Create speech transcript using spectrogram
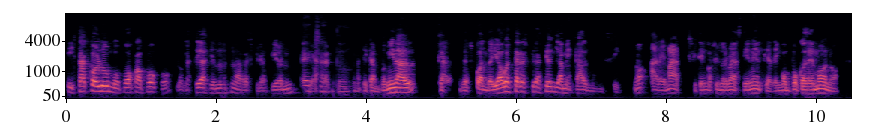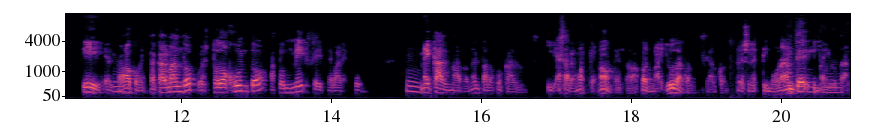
y saco el humo poco a poco, lo que estoy haciendo es una respiración práctica abdominal. Claro, entonces cuando yo hago esta respiración ya me calmo en sí, ¿no? Además, si tengo síndrome de abstinencia, tengo un poco de mono y el Mm, tabaco me está calmando, pues todo junto hace un mix y dice, vale, pum, mm. me he calmado, ¿no? El tabaco calma. Y ya sabemos que no, que el tabaco no ayuda con al contrario, es un estimulante y no ayuda.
